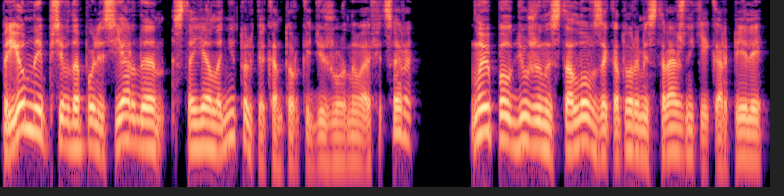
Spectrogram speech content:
В приемной псевдополис Ярда стояла не только конторка дежурного офицера, но и полдюжины столов, за которыми стражники корпели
